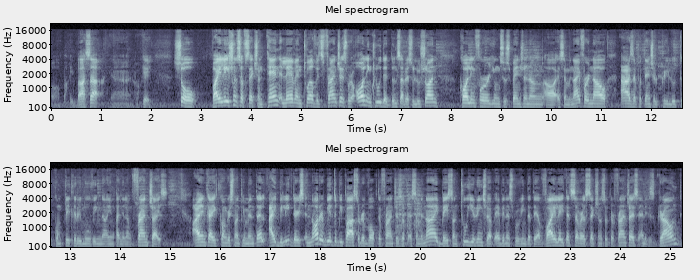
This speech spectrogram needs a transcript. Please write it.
Oh, pakibasa. Yan. Okay. So, violations of section 10, 11, 12 its franchise were all included dun sa resolution calling for yung suspension ng uh, SMNI for now as a potential prelude to completely removing na yung kanilang franchise. Ayon kay Congressman Pimentel, I believe there is another bill to be passed to revoke the franchise of SMNI. Based on two hearings, we have evidence proving that they have violated several sections of their franchise and it is ground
